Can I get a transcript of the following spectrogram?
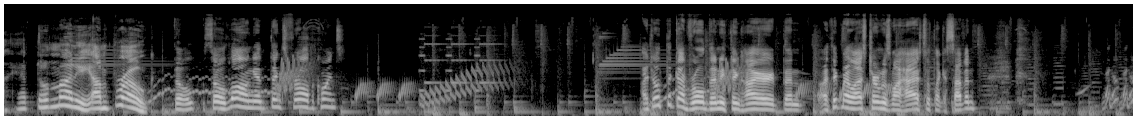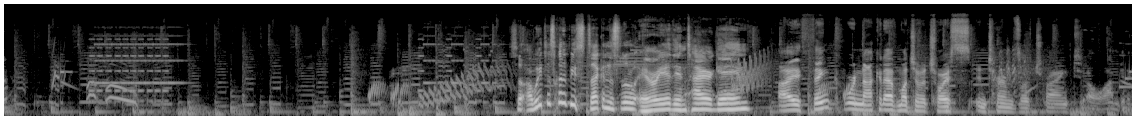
I have no money. I'm broke. So, so long, and thanks for all the coins. I don't think I've rolled anything higher than. I think my last turn was my highest with like a seven. So are we just going to be stuck in this little area the entire game? I think we're not gonna have much of a choice in terms of trying to. Oh, I'm getting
